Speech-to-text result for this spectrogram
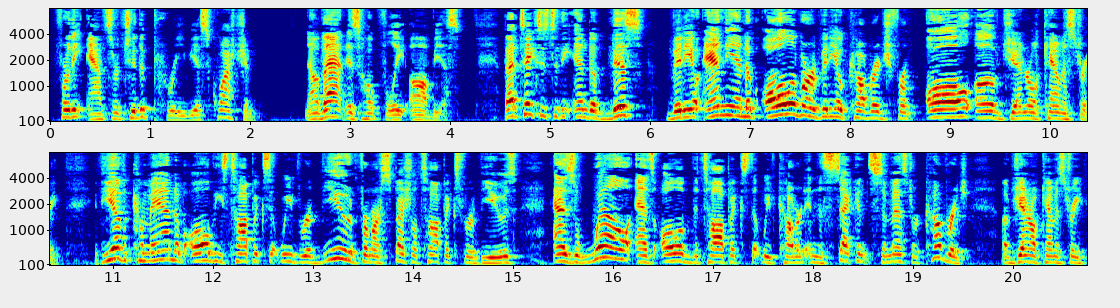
for the answer to the previous question? Now that is hopefully obvious. That takes us to the end of this video and the end of all of our video coverage from all of general chemistry. If you have a command of all these topics that we've reviewed from our special topics reviews, as well as all of the topics that we've covered in the second semester coverage of general chemistry,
